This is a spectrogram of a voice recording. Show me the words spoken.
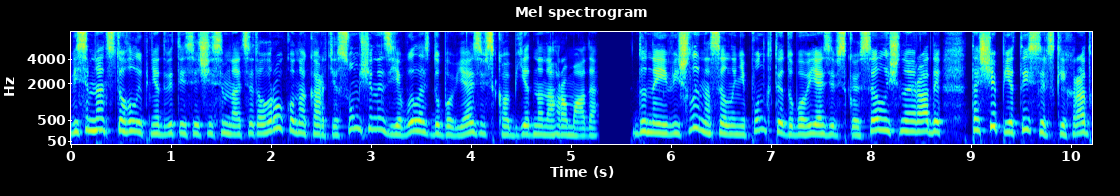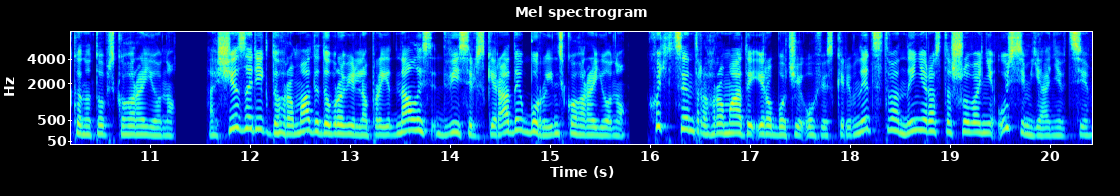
18 липня 2017 року на карті Сумщини з'явилась Дубов'язівська об'єднана громада. До неї війшли населені пункти Дубов'язівської селищної ради та ще п'яти сільських рад Конотопського району. А ще за рік до громади добровільно приєднались дві сільські ради Буринського району. Хоч центр громади і робочий офіс керівництва нині розташовані у Сім'янівці.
